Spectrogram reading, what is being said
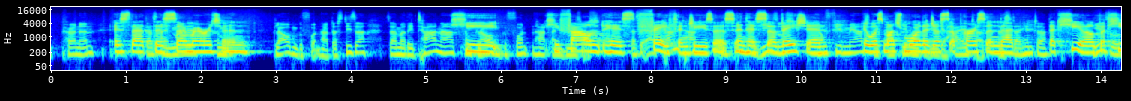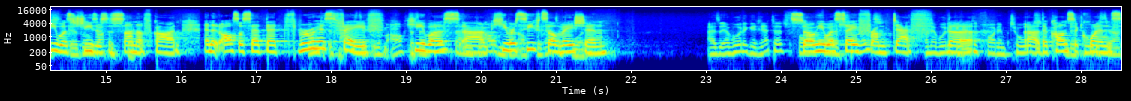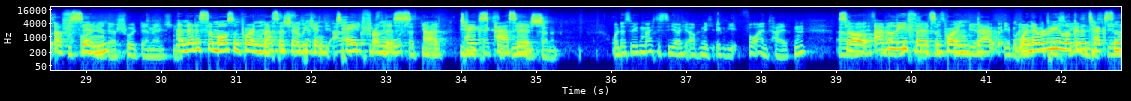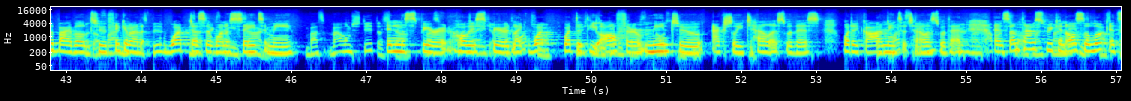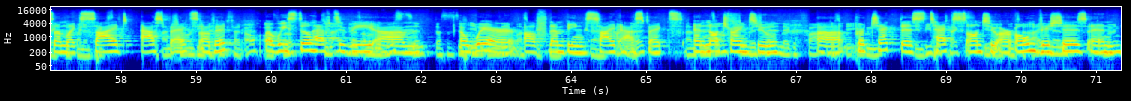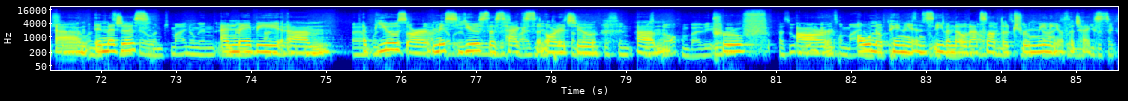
is that the Samaritan Glauben gefunden hat, dass dieser Samaritaner zum Glauben gefunden hat he found his faith in Jesus and his salvation. It was much more than just a person that, that healed, but he was Jesus, the Son of God. And it also said that through his faith, he was uh, he received salvation. So he was saved from death, the, uh, the consequence of sin. And that is the most important message that we can take from this uh, text passage. Und deswegen möchte ich sie euch auch nicht irgendwie vorenthalten. So I believe that it's important that whenever we look at a text in the Bible to think about what does it want to say to me in the Spirit, Holy Spirit, like what, what did the author mean to actually tell us with this? What did God mean to tell us with that? And sometimes we can also look at some like side aspects of it, but we still have to be um, um, aware of them being side aspects and not trying to uh, project this text onto our own wishes and um, images and maybe um, abuse or misuse this text in order to um, prove our own opinions, even though that's not the true meaning of the text.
